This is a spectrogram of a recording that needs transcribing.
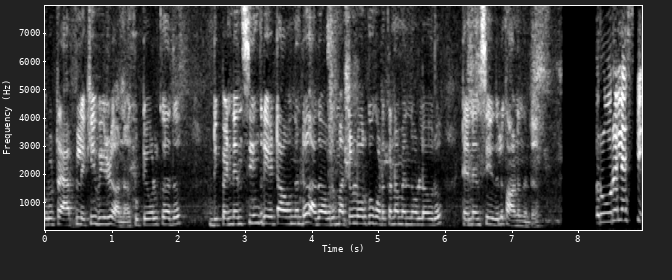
ഒരു ട്രാപ്പിലേക്ക് വീഴുകയാണ്. കുട്ടികൾക്ക് അത് ഡിപ്പെൻഡൻസിയും ക്രിയേറ്റ് ആവുന്നുണ്ട്. അത് അവർ മറ്റുള്ളവർക്ക് കൊടുക്കണം എന്നുള്ള ഒരു ടെൻഡൻസി ഇതിൽ കാണുന്നുണ്ട്. Rural S P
